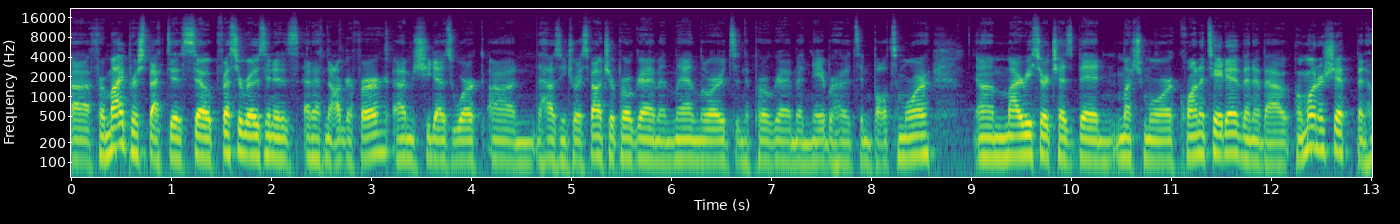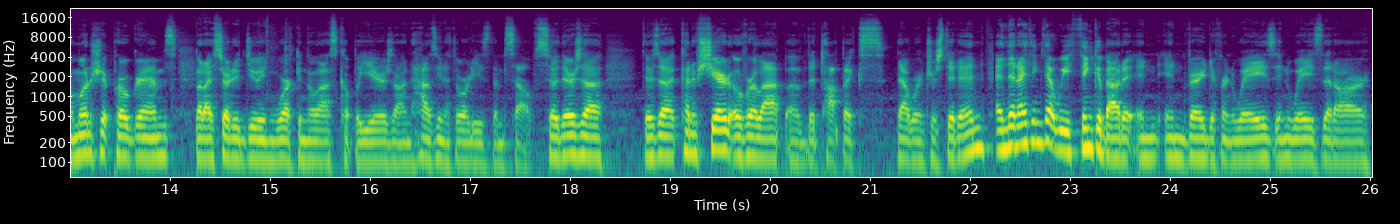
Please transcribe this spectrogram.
uh, from my perspective, so Professor Rosen is an ethnographer. Um, she does work on the Housing Choice Voucher Program and landlords in the program and neighborhoods in Baltimore. Um, my research has been much more quantitative and about homeownership and homeownership programs, but I started doing work in the last couple of years on housing authorities themselves. So there's a there's a kind of shared overlap of the topics that we're interested in. And then I think that we think about it in, in very different ways, in ways that are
